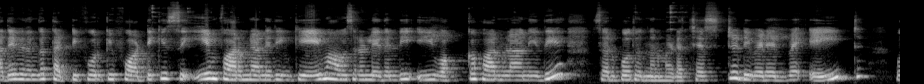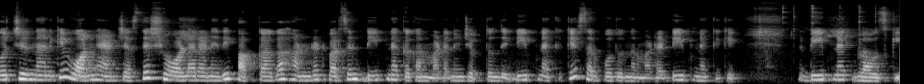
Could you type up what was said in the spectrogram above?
అదేవిధంగా థర్టీ ఫోర్కి ఫార్టీకి సేమ్ ఫార్ములా అనేది ఇంకేం అవసరం లేదండి. ఈ ఒక్క ఫార్ములా అనేది సరిపోతుందనమాట చెస్ట్ డివైడెడ్ బై ఎయిట్ వచ్చిన దానికి వన్ యాడ్ చేస్తే షోల్డర్ అనేది పక్కాగా హండ్రెడ్ పర్సెంట్ డీప్ నెక్ అనమాట నేను చెప్తుంది డీప్ నెక్కి సరిపోతుంది అనమాట డీప్ నెక్కి. డీప్ నెక్ బ్లౌజ్కి.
